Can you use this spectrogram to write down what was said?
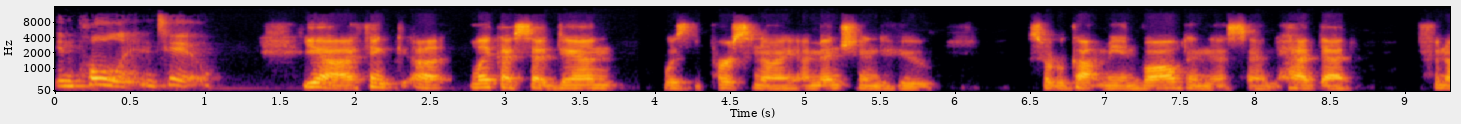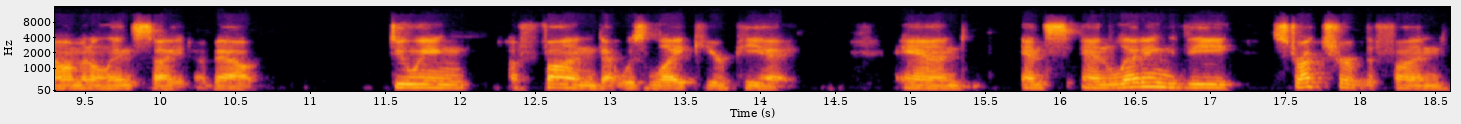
in Poland too. Yeah, I think, uh, like I said, Dan was the person I, I mentioned who sort of got me involved in this and had that phenomenal insight about doing a fund that was like your PA and and and letting the structure of the fund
